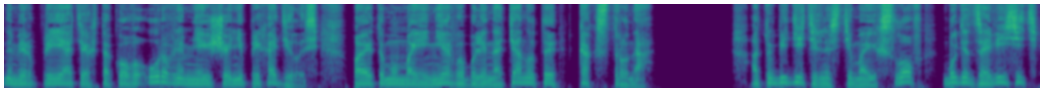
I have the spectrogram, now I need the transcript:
на мероприятиях такого уровня мне еще не приходилось, поэтому мои нервы были натянуты, как струна. От убедительности моих слов будет зависеть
